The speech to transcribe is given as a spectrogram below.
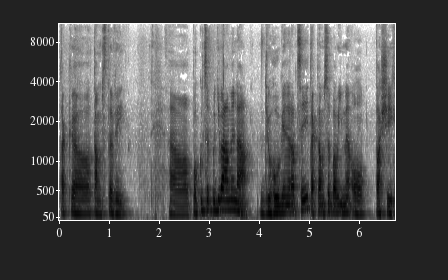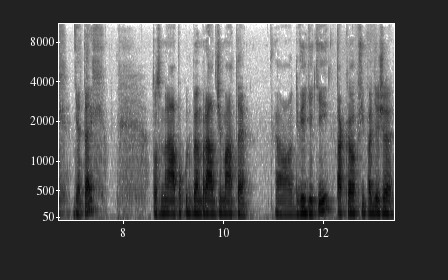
tak uh, tam jste vy. Uh, pokud se podíváme na druhou generaci, tak tam se bavíme o vašich dětech. To znamená, pokud budeme brát, že máte dvě děti, tak v případě, že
